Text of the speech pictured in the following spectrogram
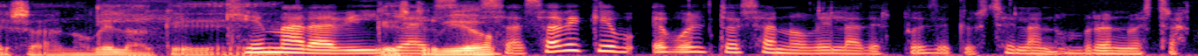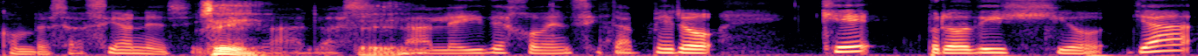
esa novela que. Qué maravilla es esa. ¿Sabe que he vuelto a esa novela después de que usted la nombró en nuestras conversaciones? Sí. La, leí de jovencita, pero qué prodigio. Ya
